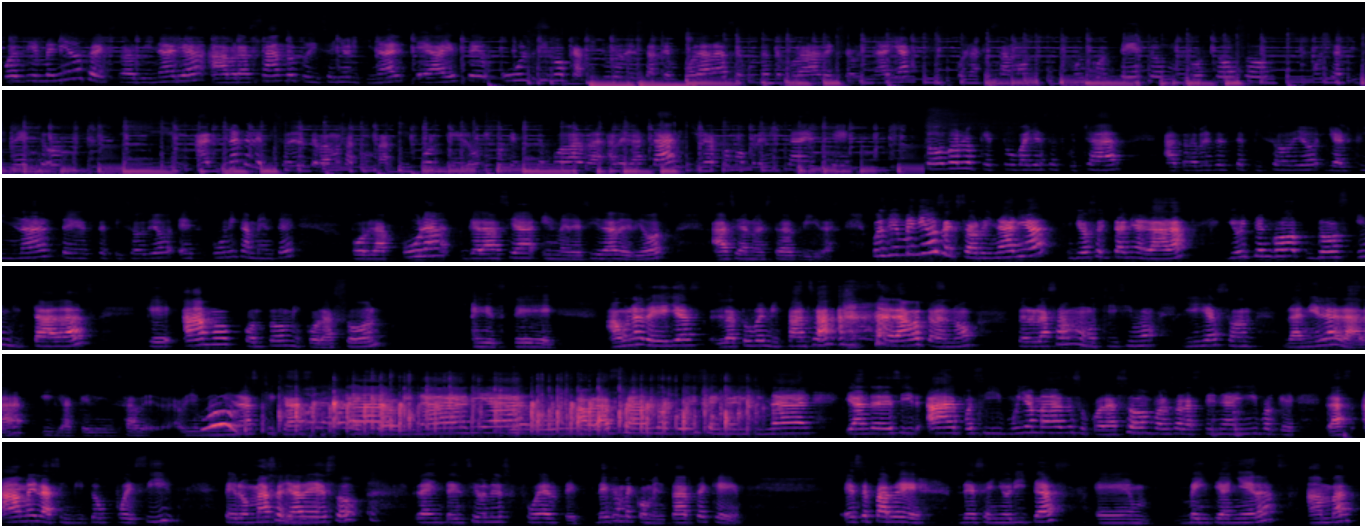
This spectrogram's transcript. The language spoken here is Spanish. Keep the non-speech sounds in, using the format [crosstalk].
Pues bienvenidos a Extraordinaria, abrazando tu diseño original, eh, a este último capítulo de esta temporada, segunda temporada de Extraordinaria, con la que estamos muy contentos, muy gozosos, muy satisfechos. Y al final del episodio te vamos a compartir, porque lo único que sí te puedo ad- adelantar y dar como premisa es que todo lo que tú vayas a escuchar a través de este episodio y al final de este episodio es únicamente por la pura gracia inmerecida de Dios hacia nuestras vidas. Pues bienvenidos a Extraordinaria, yo soy Tania Lara y hoy tengo dos invitadas que amo con todo mi corazón. Este, a una de ellas la tuve en mi panza, [laughs] a la otra no, pero las amo muchísimo y ellas son Daniela Lara y Jacqueline Saavedra. Bienvenidas, chicas, a Extraordinaria, abrazando tu diseño original. Y han de decir, ay, pues sí, muy amadas de su corazón, por eso las tiene ahí, porque las ama y las invito, pues sí, pero más allá de [laughs] eso, la intención es fuerte. Déjame comentarte que este par de, de señoritas, eh, veinteañeras, ambas,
